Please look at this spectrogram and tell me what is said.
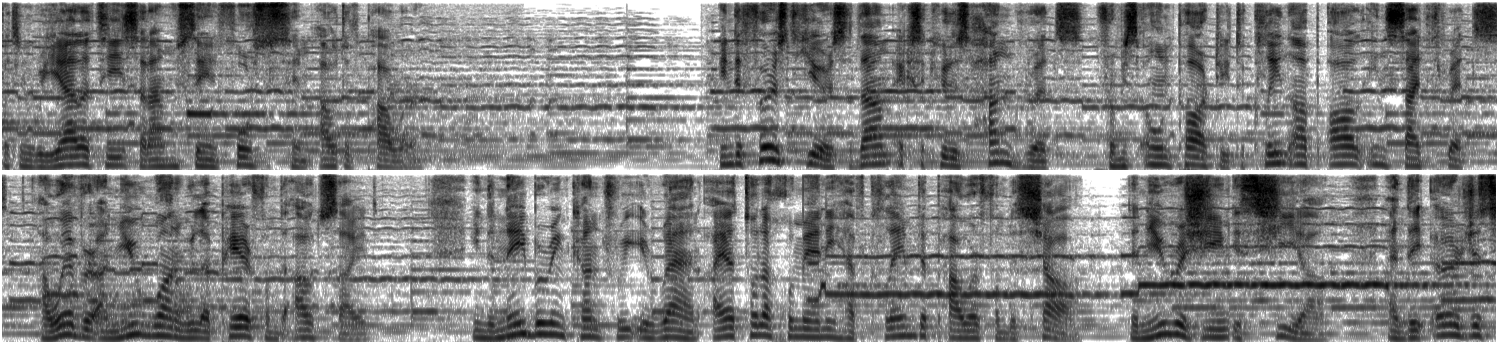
but in reality Saddam Hussein forces him out of power. In the first year, Saddam executes hundreds from his own party to clean up all inside threats. However, a new one will appear from the outside. In the neighboring country Iran, Ayatollah Khomeini have claimed the power from the Shah. The new regime is Shia and they urges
